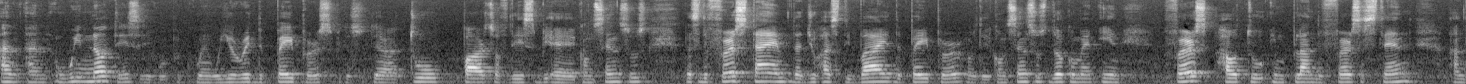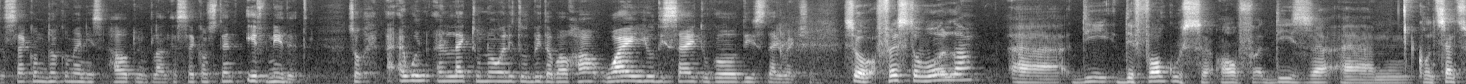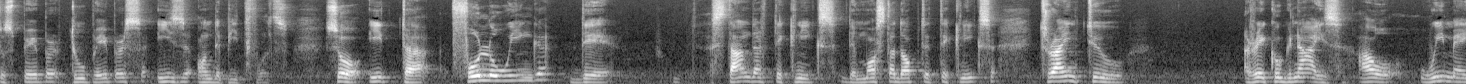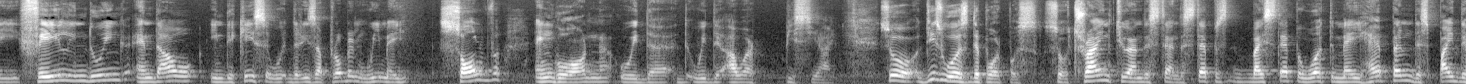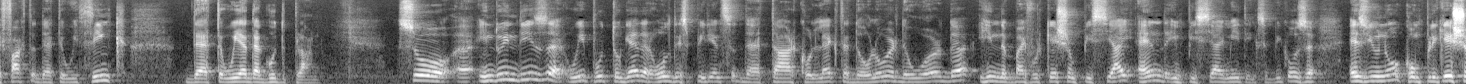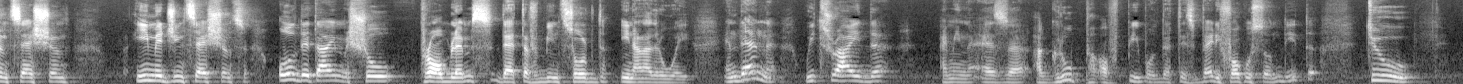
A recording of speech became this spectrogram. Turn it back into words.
And, and we notice when you read the papers, because there are two parts of this uh, consensus, that's the first time that you have divided the paper or the consensus document in first how to implant the first stent, and the second document is how to implant a second stent if needed. So I, I would I'd like to know a little bit about how why you decide to go this direction. So first of all, uh, the, the focus of these uh, um, consensus paper, two papers, is on the pitfalls. So it uh, following the standard techniques, the most adopted techniques, trying to recognize how we may fail in doing and how, in the case there is a problem, we may solve and go on with, uh, with our PCI. So this was the purpose. So trying to understand step by step what may happen despite the fact that we think that we had a good plan. So uh, in doing this, uh, we put together all the experiences that are collected all over the world in the bifurcation PCI and in PCI meetings. Because uh, as you know, complication sessions, imaging sessions, all the time show problems that have been solved in another way. And then we tried I mean, as a, a, group of people that is very focused on it, to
